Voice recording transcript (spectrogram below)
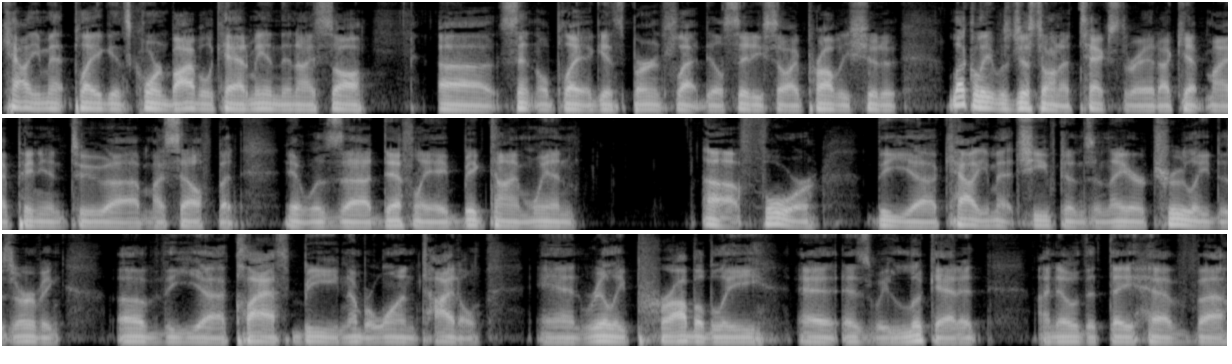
Calumet play against Corn Bible Academy, and then I saw uh, Sentinel play against Burns Flat Dill City. So I probably should have. Luckily, it was just on a text thread. I kept my opinion to uh, myself, but it was uh, definitely a big time win uh, for the Calumet Chieftains, and they are truly deserving of the uh, Class B number one title. And really, probably as, as, we look at it, I know that they have uh,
